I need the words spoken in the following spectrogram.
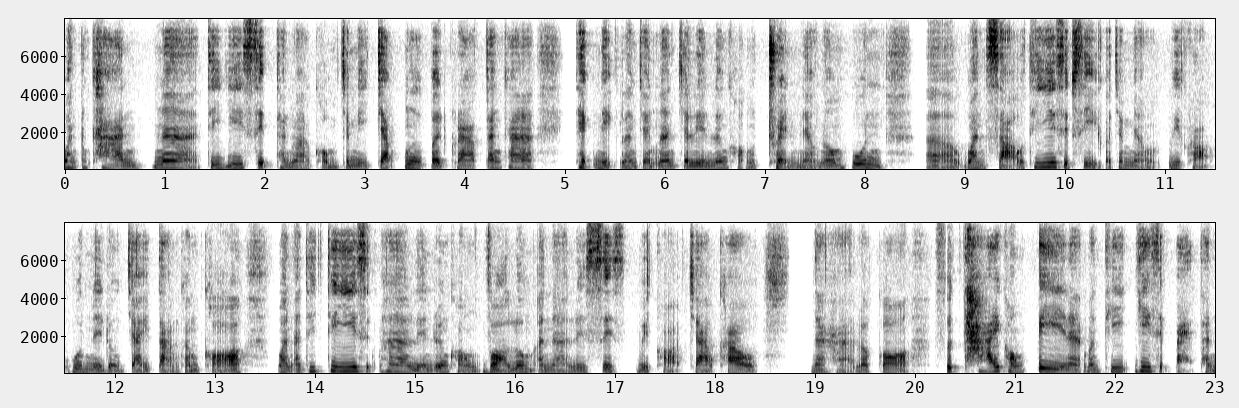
วันอังคารหน้าที่ 20 ธันวาคม จะมีจับมือเปิดกราฟตั้งค่าเทคนิค หลังจากนั้นจะเรียนเรื่องของเทรนด์แนวโน้มหุ้นวันเสาร์ที่ 24 ก็จะมาวิเคราะห์หุ้นในดวงใจตามคำขอ วันอาทิตย์ที่ 25 เรียนเรื่องของ Volume Analysis วิเคราะห์เจ้าเข้า นะคะ แล้วก็สุดท้ายของปีนะวันที่ 28 ธัน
